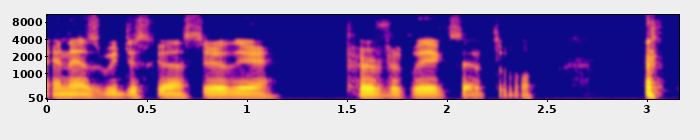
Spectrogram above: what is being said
and as we discussed earlier, perfectly acceptable.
